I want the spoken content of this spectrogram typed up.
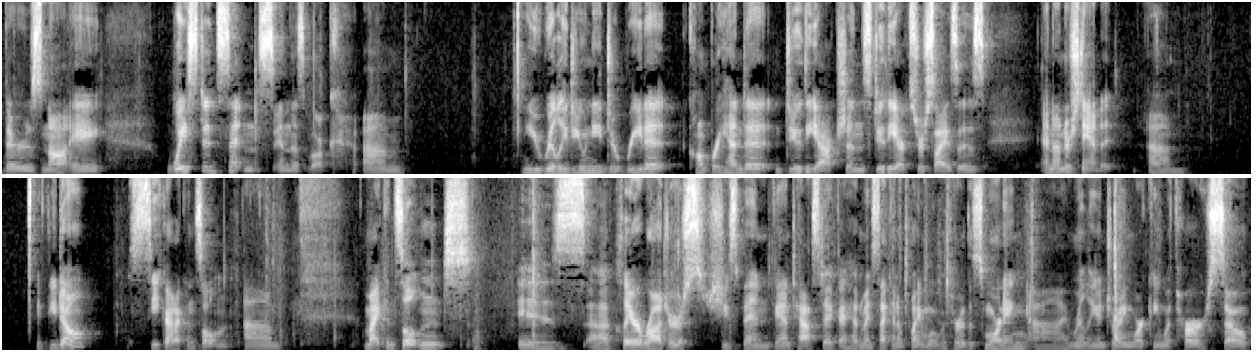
There's not a wasted sentence in this book. Um, you really do need to read it, comprehend it, do the actions, do the exercises, and understand it. Um, if you don't, seek out a consultant. Um, my consultant is uh, Claire Rogers. She's been fantastic. I had my second appointment with her this morning. Uh, I'm really enjoying working with her. So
